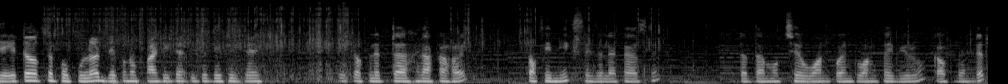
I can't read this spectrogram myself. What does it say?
যে এটাও একটা পপুলার যে কোনো পার্টি টার্টিতে দেখি যে এই চকলেটটা রাখা হয়। টফি মিক্স এই যে লেখা আছে। এটার দাম হচ্ছে one point one five euro কাউফল্যান্ডের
